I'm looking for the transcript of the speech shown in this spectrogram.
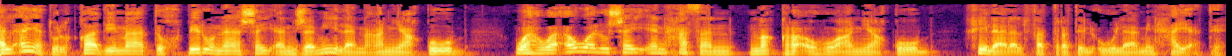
الآية القادمة تخبرنا شيئا جميلا عن يعقوب وهو أول شيء حسن نقرأه عن يعقوب خلال الفترة الأولى من حياته.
